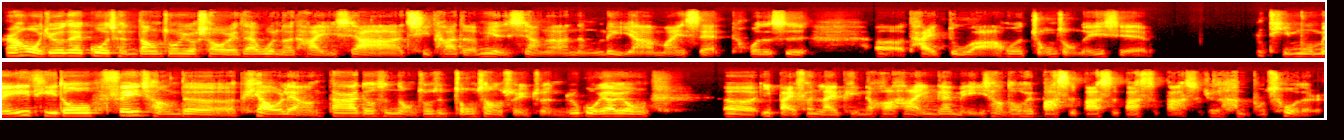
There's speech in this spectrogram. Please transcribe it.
然后我就在过程当中又稍微再问了他一下其他的面相啊、能力啊、mindset，或者是呃态度啊，或者种种的一些。题目每一题都非常的漂亮，大概都是那种就是中上水准。如果要用呃一百分来评的话，他应该每一项都会八十八十八十八十，就是很不错的人。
